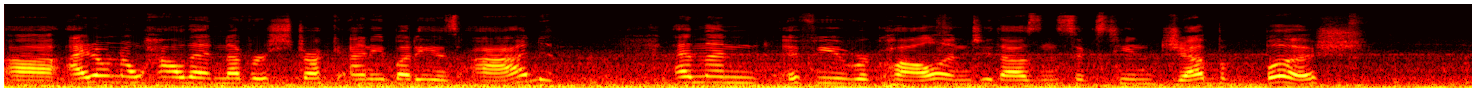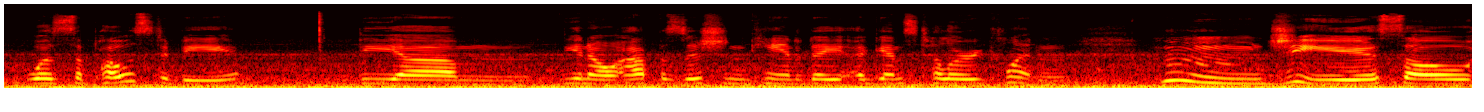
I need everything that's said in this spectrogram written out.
Uh, I don't know how that never struck anybody as odd. And then, if you recall, in 2016, Jeb Bush was supposed to be the, um, you know, opposition candidate against Hillary Clinton. Hmm, gee, so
